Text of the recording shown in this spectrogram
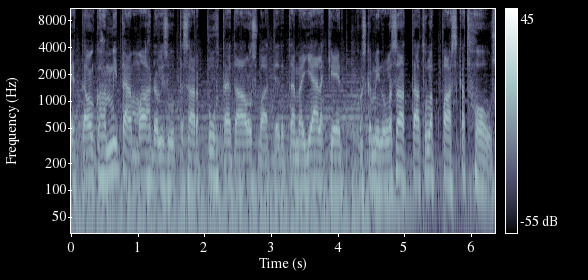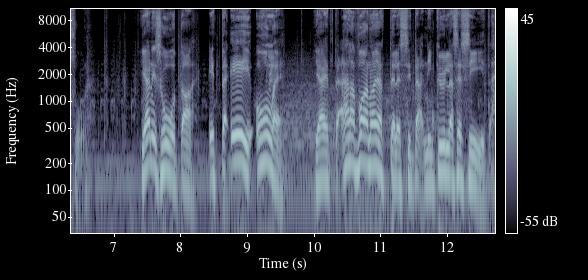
että onkohan mitään mahdollisuutta saada puhtaita alusvaatteita tämän jälkeen, koska minulla saattaa tulla paskat housuun. Jänis huutaa, että ei ole, ja että älä vaan ajattele sitä, niin kyllä se siitä.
